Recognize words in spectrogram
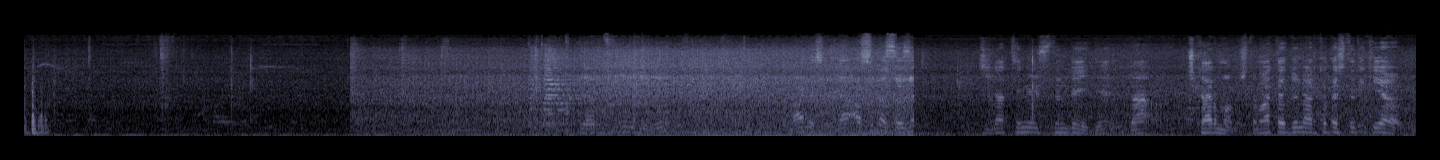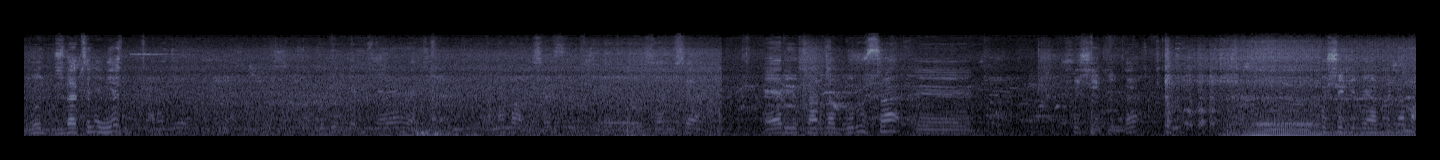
Gördüğünüz gibi maalesef ya aslında sözün jilatini üstündeydi. Daha çıkarmamıştım. Hatta dün arkadaş dedi ki ya bu jilatini niye eğer yukarıda durursa e, şu şekilde bu şekilde yaptık ama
